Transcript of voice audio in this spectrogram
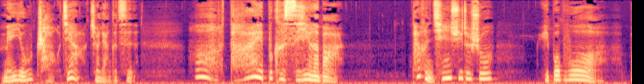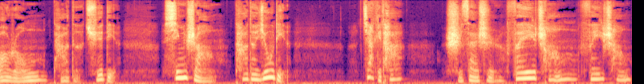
没有吵架这两个字，哦，太不可思议了吧！他很谦虚的说：“于波波包容他的缺点，欣赏他的优点，嫁给他实在是非常非常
